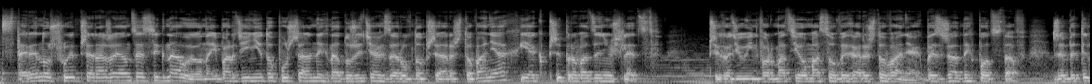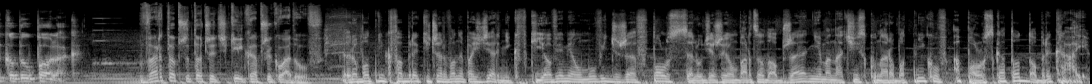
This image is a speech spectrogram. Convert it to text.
Z terenu szły przerażające sygnały o najbardziej niedopuszczalnych nadużyciach zarówno przy aresztowaniach, jak przy prowadzeniu śledztw. Przychodziły informacje o masowych aresztowaniach, bez żadnych podstaw, żeby tylko był Polak. Warto przytoczyć kilka przykładów. Robotnik fabryki Czerwony Październik w Kijowie miał mówić, że w Polsce ludzie żyją bardzo dobrze, nie ma nacisku na robotników, a Polska to dobry kraj.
